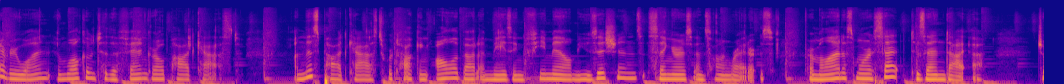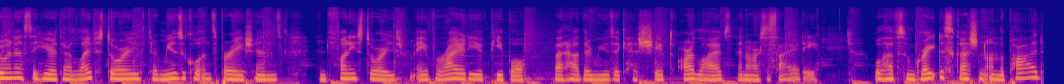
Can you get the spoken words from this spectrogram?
everyone, and welcome to the Fangirl Podcast. On this podcast, we're talking all about amazing female musicians, singers, and songwriters, from Alanis Morissette to Zendaya. Join us to hear their life stories, their musical inspirations, and funny stories from a variety of people about how their music has shaped our lives and our society. We'll have some great discussion on the pod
